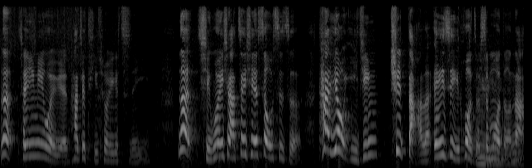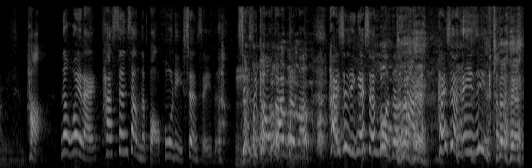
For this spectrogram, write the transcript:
那陈怡民委员他就提出了一个质疑，那请问一下，这些受试者他又已经去打了 AZ 或者是莫德纳，好，那未来他身上的保护力算谁的？算是高端的吗？还是应该算莫德纳的？还是 AZ 的？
